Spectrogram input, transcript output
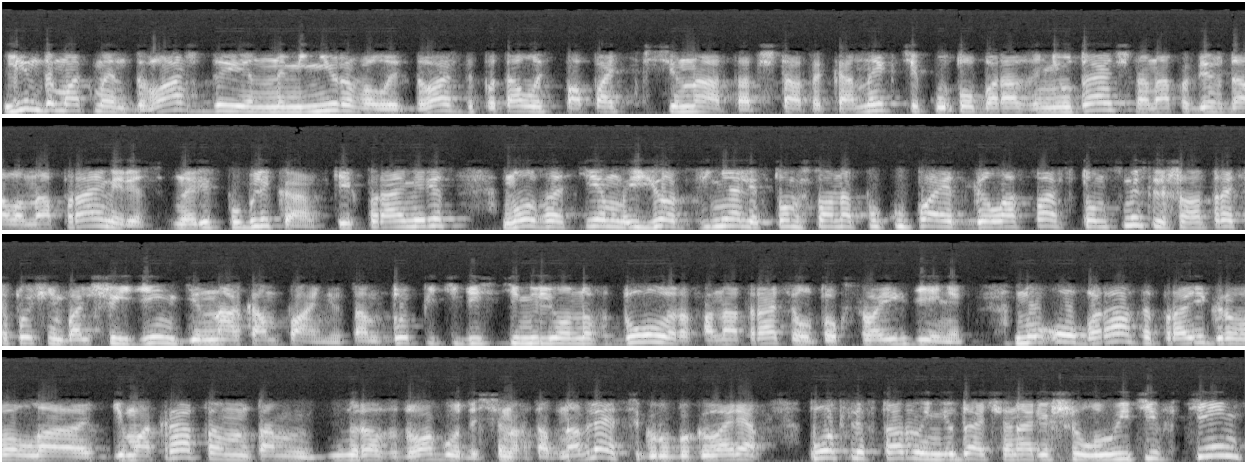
Линда Макмен дважды номинировалась, дважды пыталась попасть в Сенат от штата Коннектикут, оба раза неудачно. Она побеждала на праймерис, на республиканских праймерис, но затем ее обвиняли в том, что она покупает голоса, в том смысле, что она тратит очень большие деньги на кампанию. Там до 50 миллионов долларов она тратила только своих денег. Но оба раза проигрывала демократам, там раз в два года Сенат обновляется, грубо говоря. После второй неудачи она решила уйти в тень,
